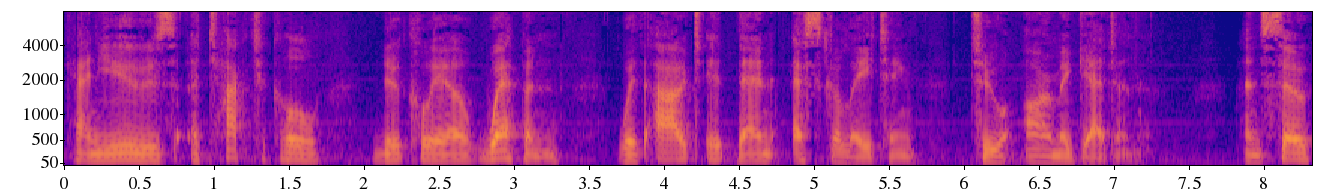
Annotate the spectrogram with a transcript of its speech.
can use a tactical nuclear weapon without it then escalating to Armageddon. And so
